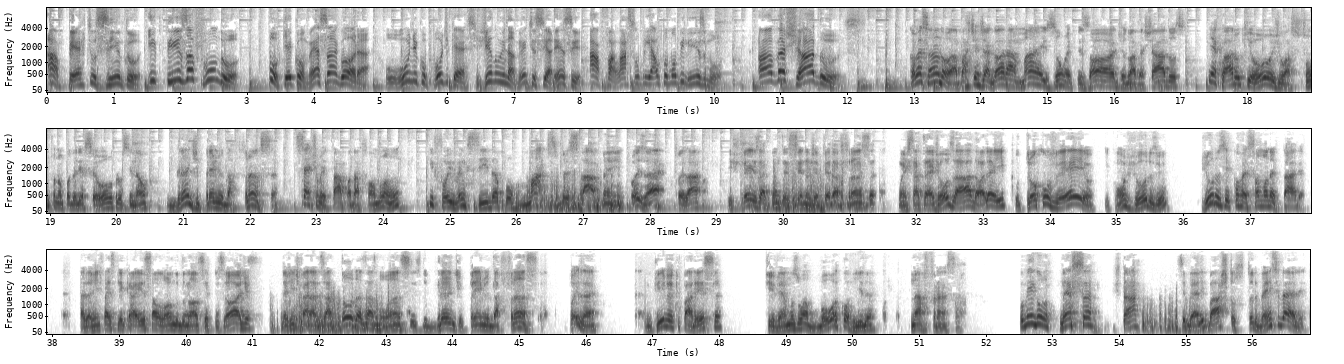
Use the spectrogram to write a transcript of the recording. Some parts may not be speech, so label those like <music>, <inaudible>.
aperte o cinto e pisa fundo, porque começa agora o único podcast genuinamente cearense a falar sobre automobilismo. Avechados! Começando a partir de agora mais um episódio do Avechados. E é claro que hoje o assunto não poderia ser outro senão o Grande Prêmio da França, sétima etapa da Fórmula 1, que foi vencida por Max Verstappen. Pois é, foi lá e fez acontecer no GP da França uma estratégia ousada. Olha aí, o troco veio e com juros, viu? Juros e correção monetária. Mas a gente vai explicar isso ao longo do nosso episódio. A gente vai analisar todas as nuances do Grande Prêmio da França. Pois é, incrível que pareça, tivemos uma boa corrida na França. Comigo nessa está Sibeli Bastos. Tudo bem, Sibeli?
